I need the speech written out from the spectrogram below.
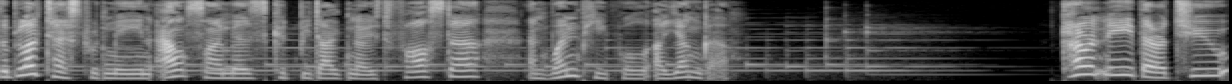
The blood test would mean Alzheimer's could be diagnosed faster and when people are younger. Currently, there are two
